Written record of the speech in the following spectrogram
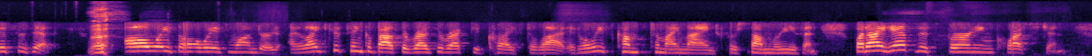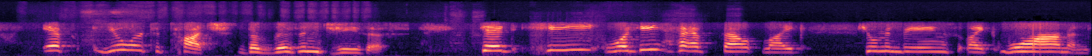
this is it. always, always wondered. I like to think about the resurrected Christ a lot. It always comes to my mind for some reason. But I have this burning question. If you were to touch the risen Jesus, did he, would he have felt like human beings, like warm and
